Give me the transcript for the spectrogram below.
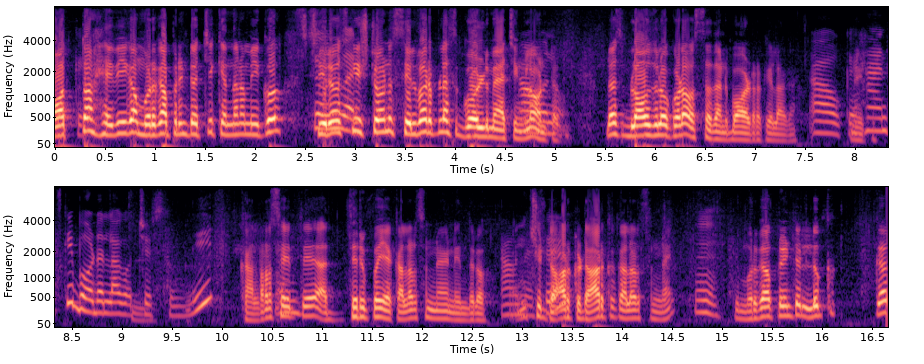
మొత్తం హెవీగా మురుగా ప్రింట్ వచ్చి కిందన మీకు సిరోస్కి స్టోన్ సిల్వర్ ప్లస్ గోల్డ్ మ్యాచింగ్లో ఉంటుంది. ప్లస్ బ్లౌజ్లో కూడా వస్తుందండి బార్డర్కి ఇలాగా ఓకే. హ్యాండ్స్కి బోర్డర్ లాగా వచ్చేస్తుంది. కలర్స్ అయితే అద్దరిపోయే కలర్స్ ఉన్నాయండి ఇందులో. మంచి డార్క్ డార్క్ కలర్స్ ఉన్నాయి. ఈ మురుగా ప్రింట్ లుక్ గా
